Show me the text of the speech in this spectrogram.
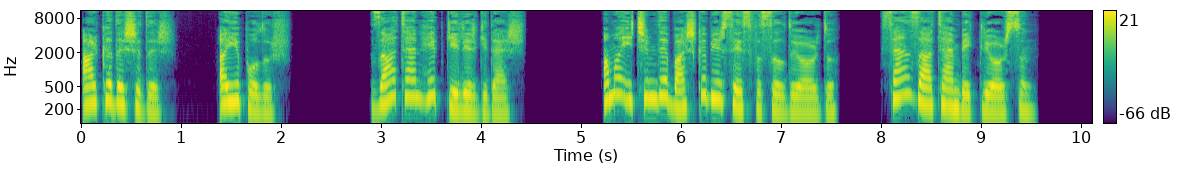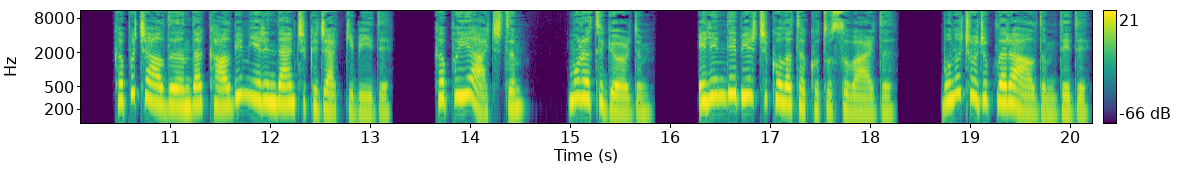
Arkadaşıdır. Ayıp olur. Zaten hep gelir gider. Ama içimde başka bir ses fısıldıyordu. Sen zaten bekliyorsun. Kapı çaldığında kalbim yerinden çıkacak gibiydi. Kapıyı açtım. Murat'ı gördüm. Elinde bir çikolata kutusu vardı. Bunu çocuklara aldım dedi.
